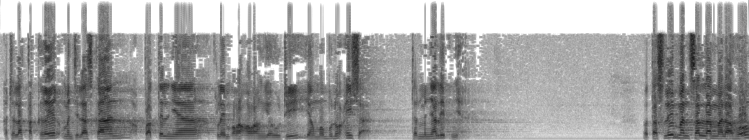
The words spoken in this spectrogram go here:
adalah takrir menjelaskan batilnya klaim orang-orang Yahudi yang membunuh Isa dan menyalibnya. Wa tasliman sallama lahum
